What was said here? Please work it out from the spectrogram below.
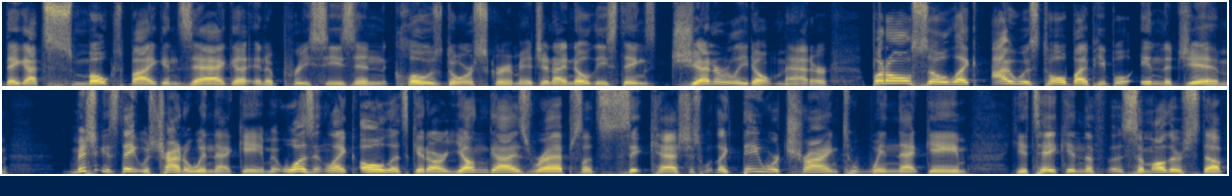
they got smoked by Gonzaga in a preseason closed door scrimmage. And I know these things generally don't matter, but also, like I was told by people in the gym, Michigan State was trying to win that game. It wasn't like, oh, let's get our young guys reps, let's sit Cassius. Like they were trying to win that game. You take in the some other stuff.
